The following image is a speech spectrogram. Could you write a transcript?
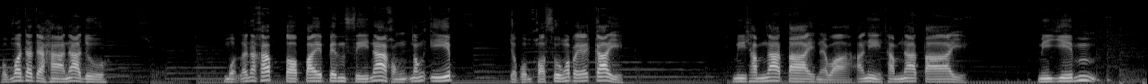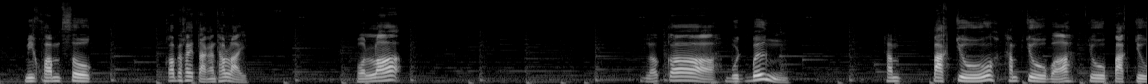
ผมว่าน่าจะหาหน้าดู หมดแล้วนะครับ ต่อไปเป็นสีหน้าของน้องอีฟ เดี๋ยวผมขอซูมเข้าไปใกล้ๆ มีทำหน้าตายไหนวะ อันนี้ทำหน้าตาย มียิ้ม มีความสุข ก็ไม่ค่อยต่างกันเท่าไหร่ หัวเราะ แล้วก็บุดบึ้งทำปากจูทำจูบเหรอจูปากจู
